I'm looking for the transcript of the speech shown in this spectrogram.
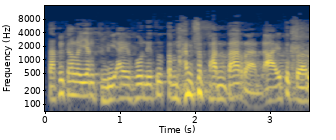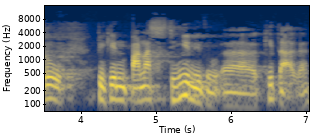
Tapi kalau yang beli iPhone itu teman sepantaran Ah itu baru bikin panas dingin itu uh, kita kan.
